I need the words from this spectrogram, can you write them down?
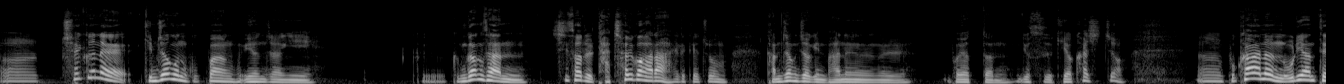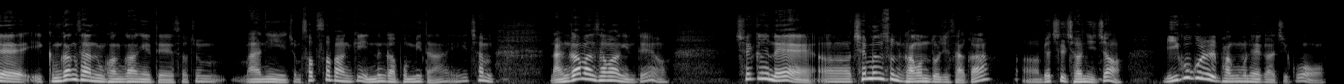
어, 최근에 김정은 국방위원장이 그 금강산 시설을 다 철거하라 이렇게 좀 감정적인 반응을 보였던 뉴스 기억하시죠? 어, 북한은 우리한테 이 금강산 관광에 대해서 좀 많이 좀 섭섭한 게 있는가 봅니다. 이게 참 난감한 상황인데요. 최근에 어, 최문순 강원도지사가 어, 며칠 전이죠. 미국을 방문해가지고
